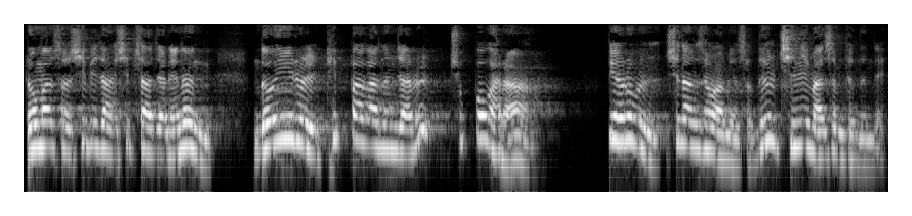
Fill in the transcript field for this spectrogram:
로마서 12장 14절에는 너희를 핍박하는 자를 축복하라. 여러분 신앙생활 하면서 늘 진리 말씀 듣는데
